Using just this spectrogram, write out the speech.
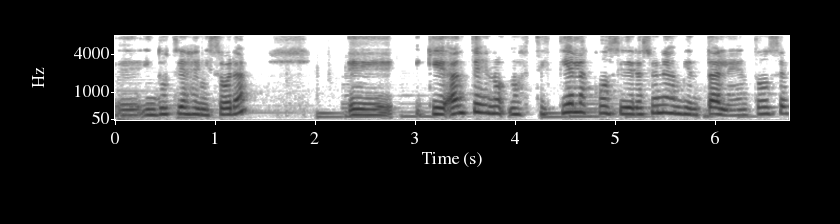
eh, industrias emisoras, eh, que antes no, existían las consideraciones ambientales, entonces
